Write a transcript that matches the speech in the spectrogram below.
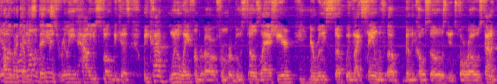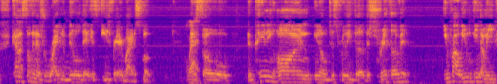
it, all, Only when it comes all to sticks. depends really how you smoke because we kind of went away from uh, from robustos last year Mm-hmm. and really stuck with like staying with uh, Belicosos and Toros, kind of kind of something that's right in the middle that is easy for everybody to smoke. Right. And so depending on you know just really the the strength of it, you probably you, I mean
